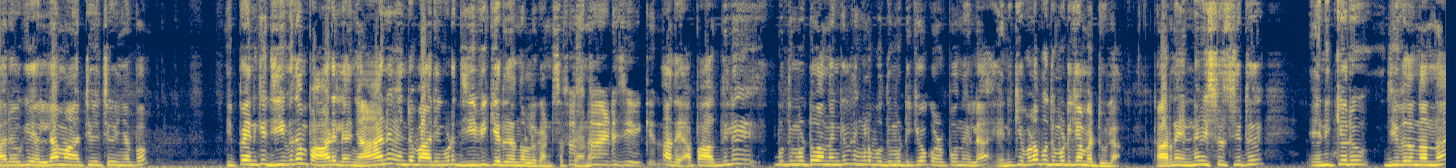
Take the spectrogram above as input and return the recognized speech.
ആരോഗ്യവും എല്ലാം മാറ്റി വെച്ച് കഴിഞ്ഞപ്പം ഇപ്പം എനിക്ക് ജീവിതം പാടില്ല. ഞാനും എന്റെ ഭാര്യയും കൂടെ ജീവിക്കരുത് എന്നുള്ള കൺസെപ്റ്റാണ് ആണ്. അതെ അപ്പൊ അതിൽ ബുദ്ധിമുട്ട് വന്നെങ്കിൽ നിങ്ങൾ ബുദ്ധിമുട്ടിക്കോ കുഴപ്പമൊന്നുമില്ല. എനിക്ക് ഇവളെ ബുദ്ധിമുട്ടിക്കാൻ പറ്റൂല. കാരണം എന്നെ വിശ്വസിച്ചിട്ട് എനിക്കൊരു ജീവിതം തന്ന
